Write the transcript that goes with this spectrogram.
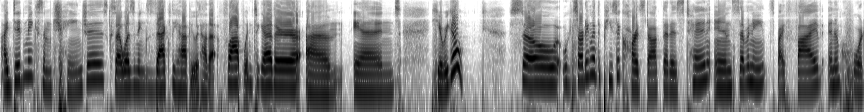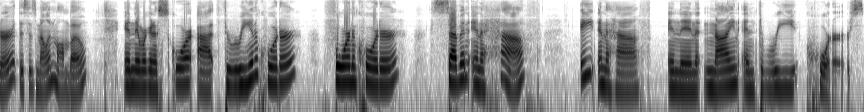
I did make some changes because I wasn't exactly happy with how that flap went together. Um, and here we go. So we're starting with a piece of cardstock that is 10 and 7 eighths by 5 and a quarter. This is Melon Mambo. And then we're going to score at 3 and a quarter, 4 and a quarter, 7 and a half, 8 and a half, and then 9 and 3 quarters.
